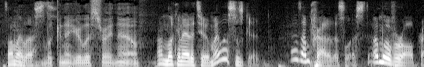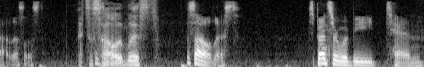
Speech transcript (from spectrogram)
it's on my list. Looking at your list right now, I'm looking at it too. My list is good. I'm proud of this list. I'm overall proud of this list. it's a solid list. It's a solid list. Spencer would be 10.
